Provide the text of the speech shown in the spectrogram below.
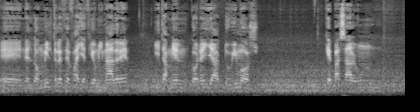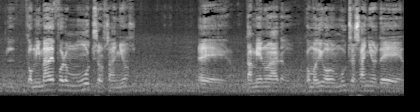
eh, en el 2013 falleció mi madre y también con ella tuvimos que pasar un... Con mi madre fueron muchos años, eh, también como digo, muchos años de,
